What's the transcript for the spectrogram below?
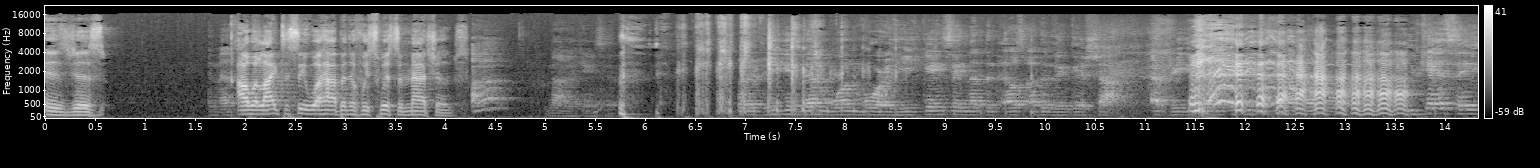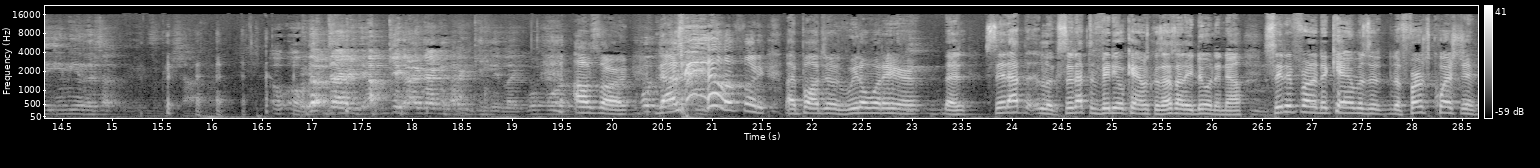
It's just, I would like to see what happens if we switch the matchups. Nah, I can't say that. but if he gets done one more, he can't say nothing else other than good shot. After he gets done, if he gets done one more, you can't say any other stuff. It's a good shot. Oh, oh. I'm trying to get, I'm getting, I gotta, gotta get like one more. I'm sorry, that's hella funny. Like Paul George, we don't want to hear that. Sit at the look, sit at the video cameras because that's how they're doing it now. Mm. Sit in front of the cameras. The first question,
